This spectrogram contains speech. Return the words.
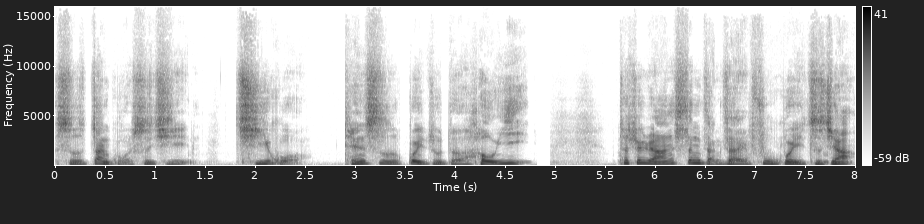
是战国时期齐国田氏贵族的后裔，他虽然生长在富贵之家。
